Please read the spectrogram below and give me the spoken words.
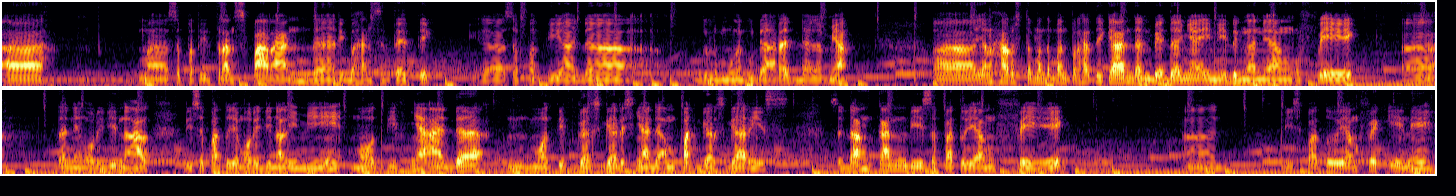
uh, seperti transparan dari bahan sintetik ya seperti ada gelembungan udara di dalamnya uh, yang harus teman-teman perhatikan dan bedanya ini dengan yang fake uh, dan yang original di sepatu yang original ini motifnya ada mm, motif garis-garisnya ada empat garis-garis. Sedangkan di sepatu yang fake uh, di sepatu yang fake ini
